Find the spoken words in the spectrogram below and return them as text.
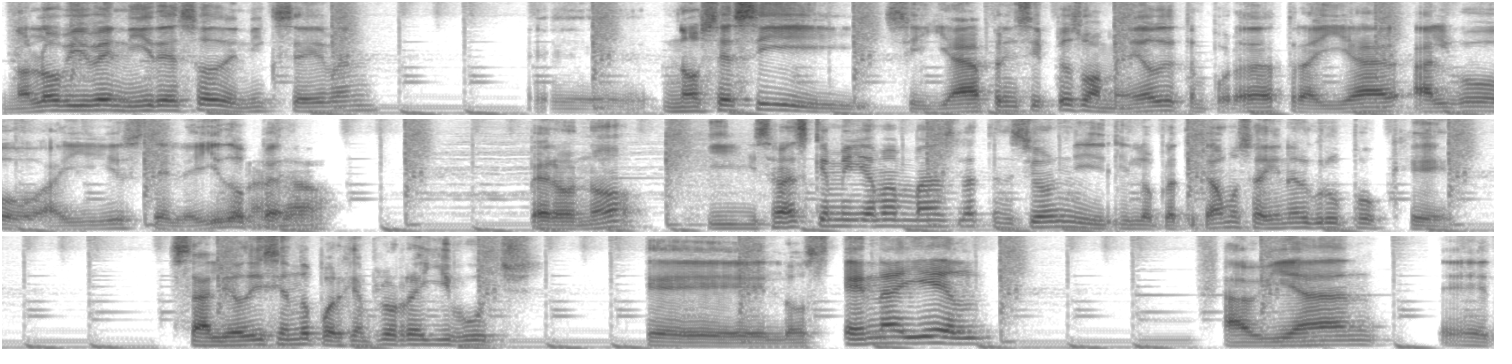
no lo vi venir eso de Nick Saban. Eh, no sé si, si ya a principios o a mediados de temporada traía algo ahí este, leído, pero, pero no. Y ¿sabes qué me llama más la atención? Y, lo platicamos ahí en el grupo que salió diciendo, por ejemplo, Reggie Butch, que los NIL habían eh,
